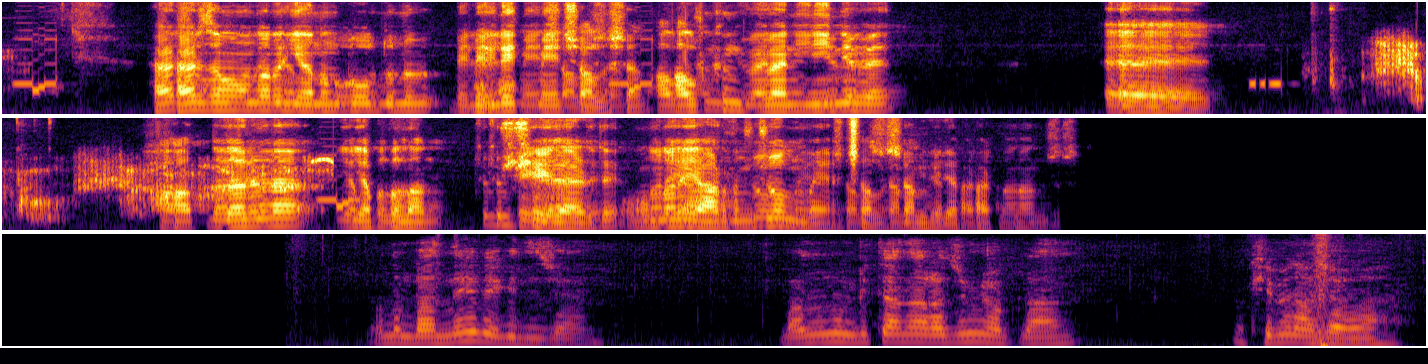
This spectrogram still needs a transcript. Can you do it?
her zaman onların yanında olduğunu belli etmeye çalışan, halkın güvenliğini ve e, hatlarına yapılan tüm şeylerde onlara yardımcı olmaya çalışan bir departmandır. Oğlum ben neyle gideceğim? Ben bunun bir tane aracım yok lan. Bu kimin acaba?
